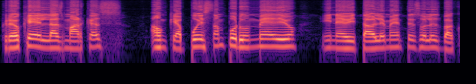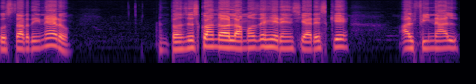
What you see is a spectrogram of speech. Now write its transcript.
creo que las marcas, aunque apuestan por un medio, inevitablemente eso les va a costar dinero. Entonces cuando hablamos de gerenciar es que al final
